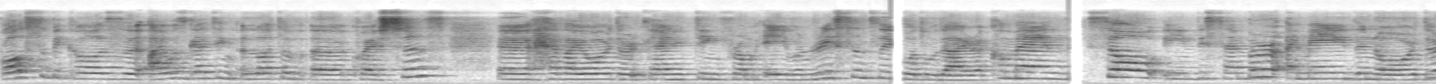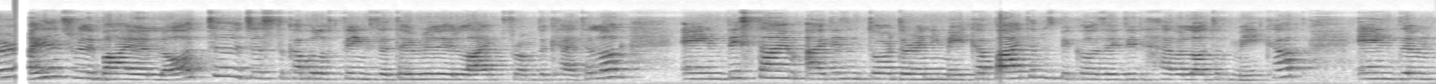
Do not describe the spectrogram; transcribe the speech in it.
Also because uh, I was getting a lot of uh, questions. Uh, have I ordered anything from Avon recently? What would I recommend? So in December I made an order. I didn't really buy a lot, uh, just a couple of things that I really liked from the catalog. And this time I didn't order any makeup items because I did have a lot of makeup. And um,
